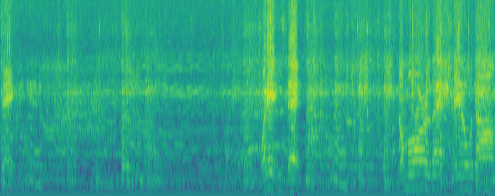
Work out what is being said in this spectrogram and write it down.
Dude is dead. He's dead. No more of that nail with the um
